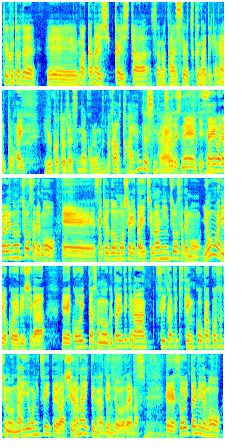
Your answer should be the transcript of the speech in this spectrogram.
ということで、えーまあ、かなりしっかりしたその体制を作らないといけないと。はいいうことですね。これなかなか大変ですね。そうですね。実際我々の調査でも、うん、えー、先ほど申し上げた1万人調査でも4割を超える医師が、えー、こういったその具体的な追加的健康確保措置の内容については知らないというふうな現状がございます。うん、えー、そういった意味でも、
